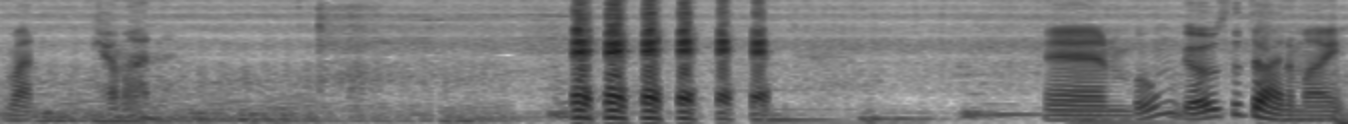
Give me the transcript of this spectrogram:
Come on, come on. and boom goes the dynamite.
